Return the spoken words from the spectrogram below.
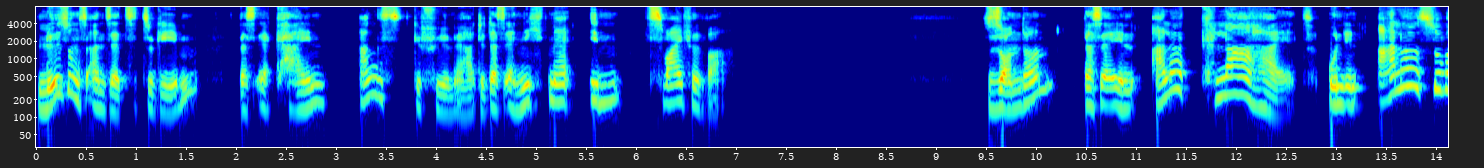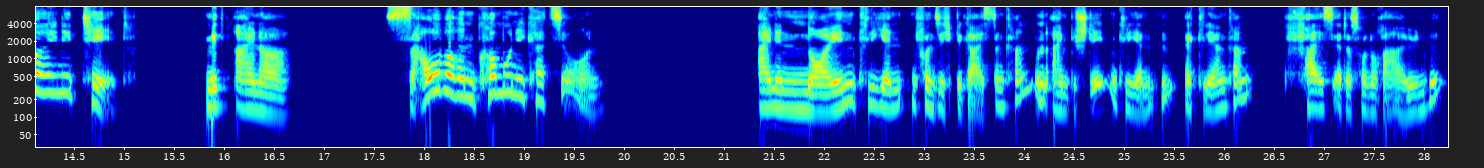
Lösungsansätze zu geben, dass er kein Angstgefühl mehr hatte, dass er nicht mehr im Zweifel war sondern dass er in aller Klarheit und in aller Souveränität mit einer sauberen Kommunikation einen neuen Klienten von sich begeistern kann und einem bestehenden Klienten erklären kann, falls er das Honorar erhöhen will,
